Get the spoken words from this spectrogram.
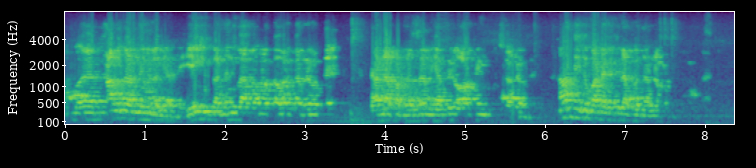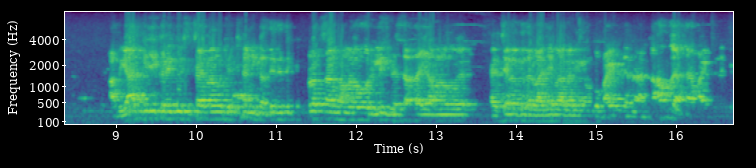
खाल उतारने में लग जाते यही गर्दनी बात हम लोग कवर कर रहे होते धरना प्रदर्शन या फिर और कहीं कुछ कर रहे होते कहाँ थे जो पार्टी के खिलाफ धरना अब याद कीजिए कोई शिक्षा विभाग में चिट्ठियाँ निकलती थी तुरंत संघ हम लोग को रिलीज़ भेजता था, या हम लोग चैनल के दरवाजे में अगर हमको बाइट देना है, कहाँ हो जाता है बाइट देने के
